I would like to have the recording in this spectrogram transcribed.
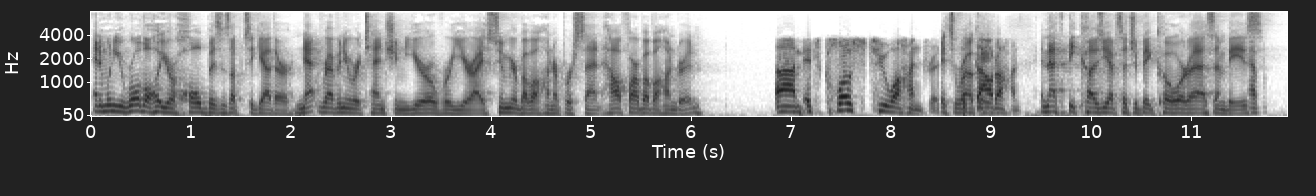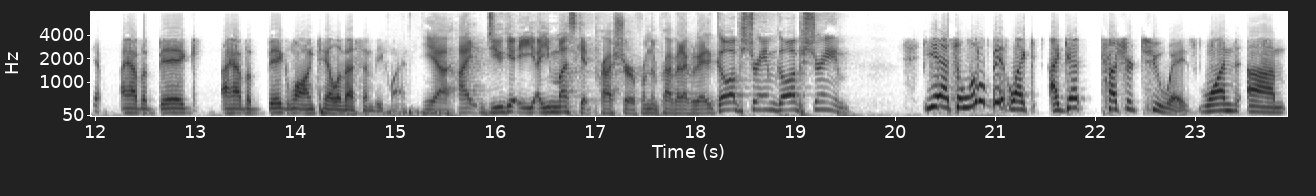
And when you roll the whole, your whole business up together, net revenue retention year over year, I assume you're above 100%. How far above 100? Um, it's close to 100. It's, okay. about 100. And that's because you have such a big cohort of SMBs. I have, yep, I have a big I have a big long tail of SMB clients. Yeah, I do you get you must get pressure from the private equity. Go upstream, go upstream. Yeah, it's a little bit like I get pressure two ways. One, um,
